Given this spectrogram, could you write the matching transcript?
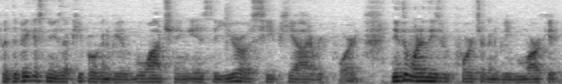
but the biggest news that people are going to be watching is the Euro CPI report. Neither one of these reports are going to be market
